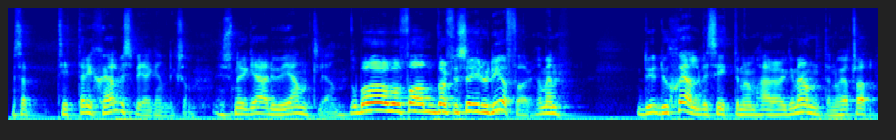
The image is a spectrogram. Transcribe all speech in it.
Men så titta dig själv i spegeln liksom. Hur snygg är du egentligen? Och bara, vad fan, varför säger du det för? Ja, men, du, du själv sitter med de här argumenten och jag tror att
